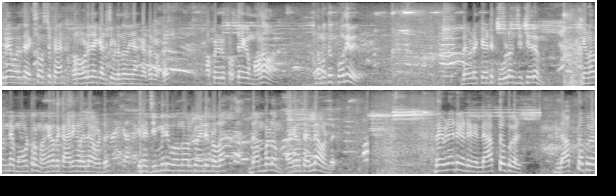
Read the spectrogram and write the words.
ഇതേപോലത്തെ എക്സോസ്റ്റ് ഫാൻ റോഡിലേക്ക് അടിച്ചു വിടുന്നത് ഞാൻ കണ്ടിട്ടുണ്ട്. അപ്പോഴൊരു പ്രത്യേക മണമാണ്. നമുക്ക് കൊതി വരും. ഇതെവിടെ കേട്ട് കൂടം ചുറ്റിയലും കിണറിന്റെ മോട്ടറും അങ്ങനത്തെ കാര്യങ്ങളെല്ലാം ഉണ്ട്. പിന്നെ ജിമ്മിന് പോകുന്നവർക്ക് വേണ്ടിയിട്ടുള്ള ഡമ്പളും അങ്ങനത്തെ എല്ലാം ഉണ്ട്. ഇത് എവിടെയായിട്ട് കണ്ടില്ലേ ലാപ്ടോപ്പുകൾ. ലാപ്ടോപ്പുകൾ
